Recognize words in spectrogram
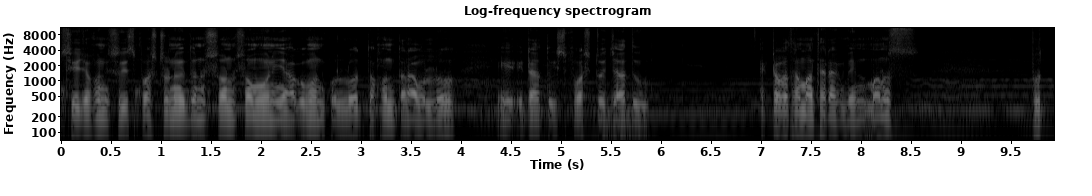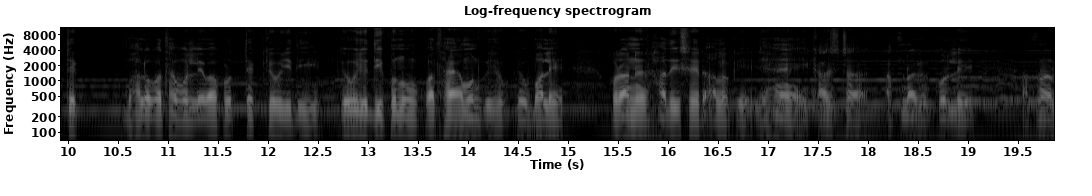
সে যখন সুস্পষ্ট নিদর্শন সমূহ নিয়ে আগমন করল, তখন তারা বলল, "এ- এটা তো স্পষ্ট জাদু। একটা কথা মাথায় রাখবেন, মানুষ প্রত্যেক ভালো কথা বললে বা প্রত্যেক কেউ যদি কেউ যদি কোনো কথা এমন কিছু কেউ বলে, কোরআনের হাদিসের আলোকে যে হ্যাঁ এই কাজটা আপনাকে করলে আপনার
